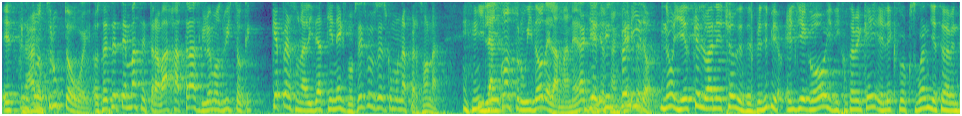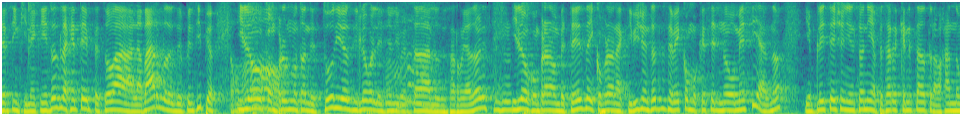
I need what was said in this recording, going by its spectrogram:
es Claro. un constructo, güey. O sea, ese tema se trabaja atrás y lo hemos visto. ¿Qué, qué personalidad tiene Xbox? Xbox es como una persona. Y la han construido de la manera que Y es ellos han querido. No, y es que lo han hecho desde el principio. Él llegó y dijo, ¿saben qué? El Xbox One ya se va a vender sin Kinect. Y entonces la gente empezó a alabarlo desde el principio. Y luego compró un montón de estudios y luego le dio libertad a los desarrolladores. Y luego compraron Bethesda y compraron Activision. Entonces se ve como que es el nuevo Mesías, ¿no? Y en PlayStation y en Sony, a pesar de que han estado trabajando,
